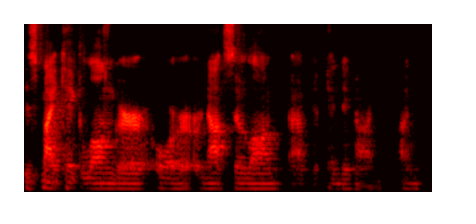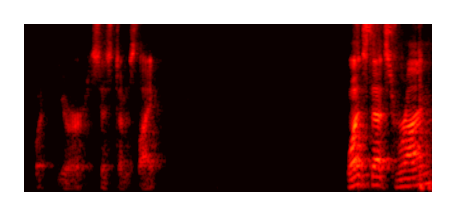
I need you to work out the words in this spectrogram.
This might take longer or, or not so long, uh, depending on, on what your system's like. Once that's run,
